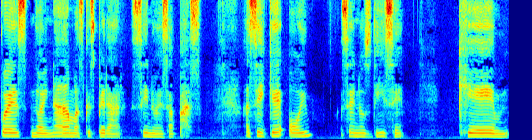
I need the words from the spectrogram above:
pues no hay nada más que esperar sino esa paz. Así que hoy se nos dice que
